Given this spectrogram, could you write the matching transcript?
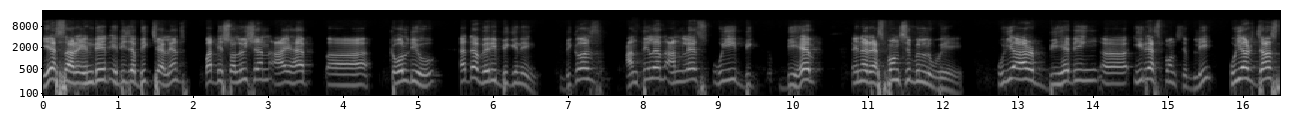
Yes, sir. Indeed, it is a big challenge. But the solution I have uh, told you at the very beginning, because until and unless we be behave in a responsible way, we are behaving uh, irresponsibly. We are just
